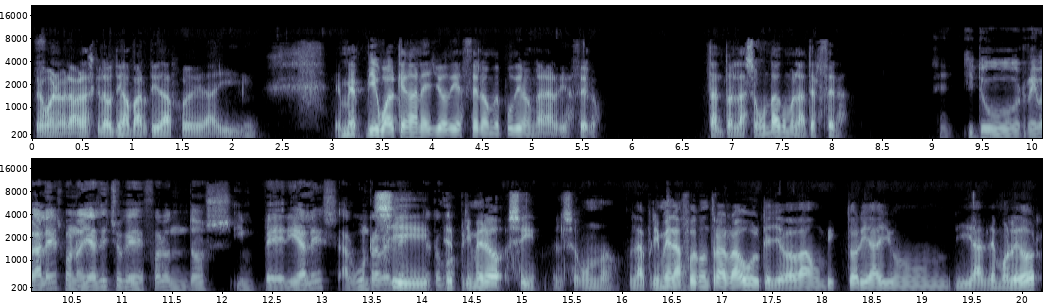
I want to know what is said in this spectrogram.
Pero bueno, la verdad es que la última partida fue ahí. me- igual que gané yo 10-0, me pudieron ganar 10-0. Tanto en la segunda como en la tercera. ¿Y tus rivales? Bueno, ya has dicho que fueron dos imperiales. ¿Algún rebelde Sí, te tocó? el primero, sí, el segundo. La primera fue contra Raúl, que llevaba un Victoria y un y al Demoledor,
